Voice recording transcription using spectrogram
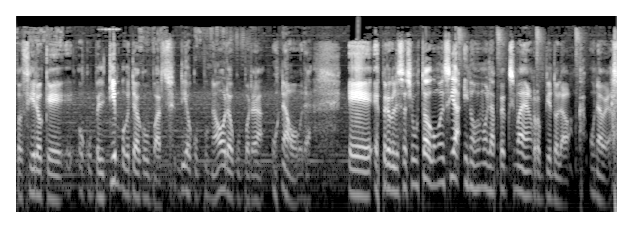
prefiero que ocupe el tiempo que tenga que ocupar, si un día ocupa una hora, ocupará una hora. Eh, espero que les haya gustado, como decía, y nos vemos la próxima en Rompiendo la Banca. Un abrazo.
